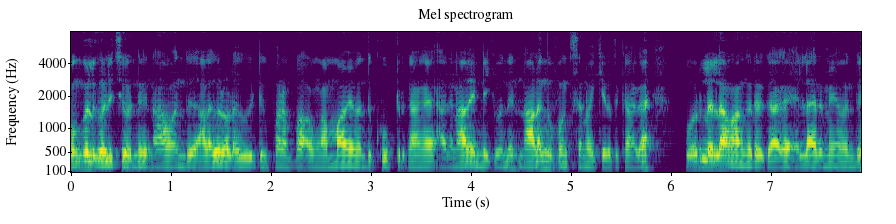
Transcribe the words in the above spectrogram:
பொங்கல் கழிச்சு வந்து நான் வந்து அழகரோட வீட்டுக்கு போகிறேன்ப்பா அவங்க அம்மாவே வந்து கூப்பிட்ருக்காங்க அதனால் இன்றைக்கி வந்து நலங்கு ஃபங்க்ஷன் வைக்கிறதுக்காக பொருளெல்லாம் வாங்குறதுக்காக எல்லாருமே வந்து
